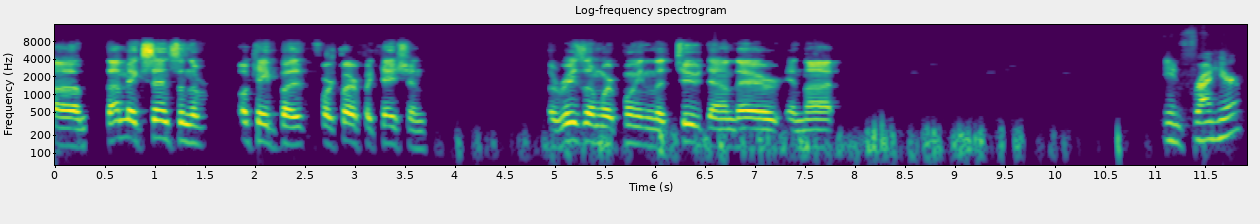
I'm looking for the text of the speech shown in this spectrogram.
Um, that makes sense in the, okay, but for clarification, the reason we're putting the two down there and not, In front here?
